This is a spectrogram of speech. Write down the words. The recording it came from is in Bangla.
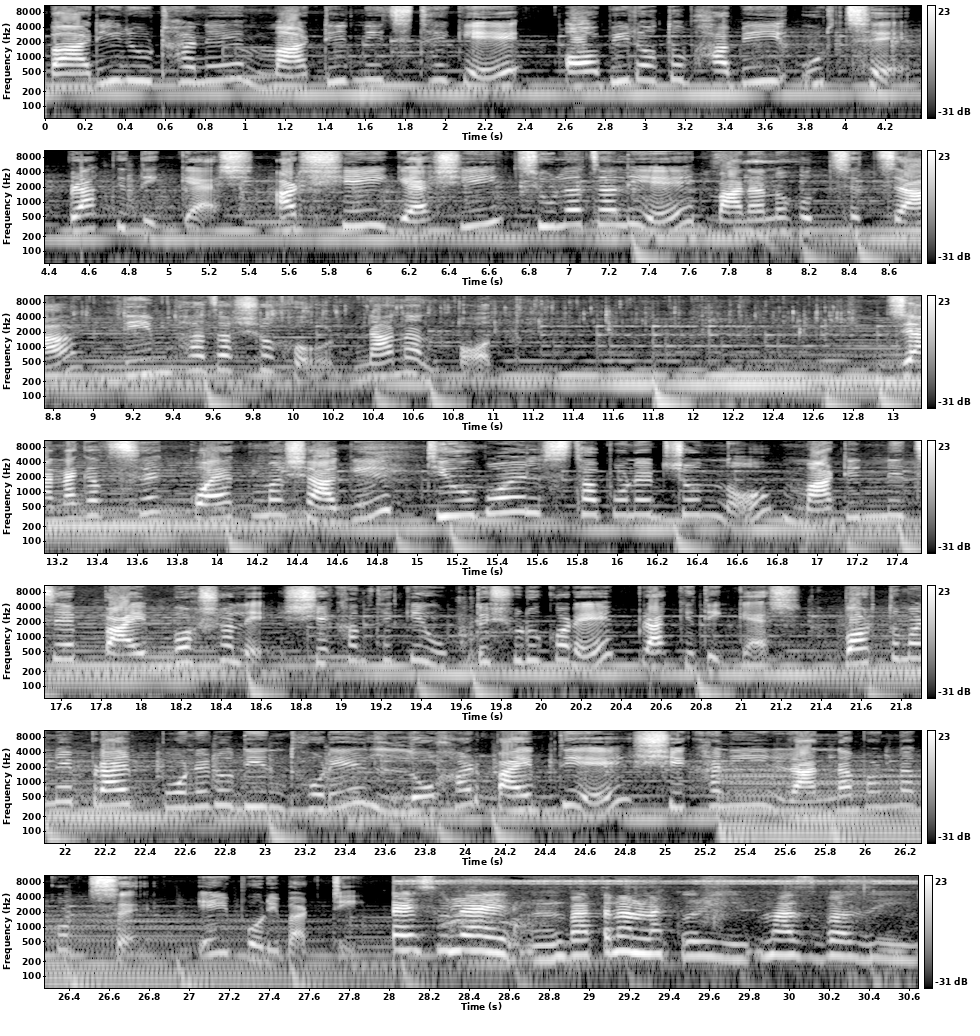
বাড়ির উঠানে মাটির নিচ থেকে অবিরতভাবেই উঠছে প্রাকৃতিক গ্যাস। আর সেই গ্যাসই চুলা চালিয়ে বানানো হচ্ছে চা, ডিম ভাজা সহ নানান পদ। জানা গেছে, কয়েক মাস আগে টিউবওয়েল স্থাপনের জন্য মাটির নিচে পাইপ বসালে সেখান থেকে উঠতে শুরু করে প্রাকৃতিক গ্যাস। বর্তমানে প্রায় পনেরো দিন ধরে লোহার পাইপ দিয়ে সেখানেই রান্নাবান্না করছে এই পরিবারটি। চুলায় ভাত রান্না করি মাছ ভাজি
